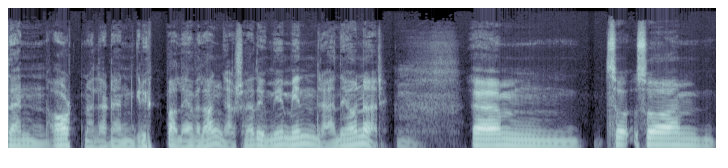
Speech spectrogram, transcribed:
den arten eller den gruppa lever lenger, så er det jo mye mindre enn de andre. Um, så, så um,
